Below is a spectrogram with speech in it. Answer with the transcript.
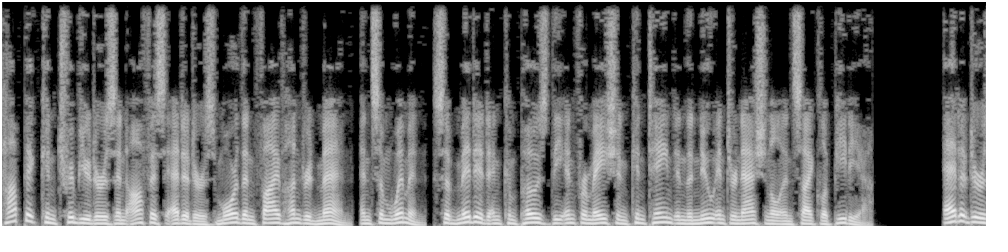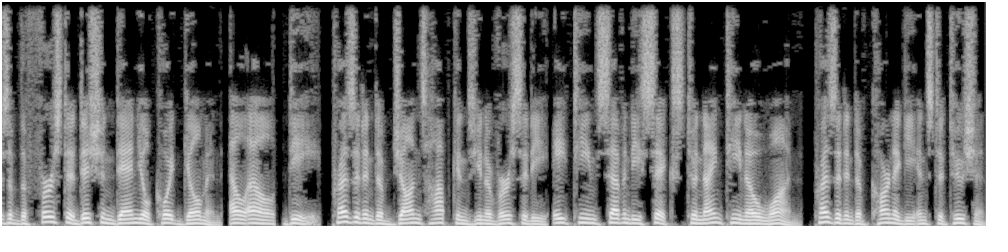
Topic contributors and office editors More than 500 men, and some women, submitted and composed the information contained in the New International Encyclopedia. Editors of the first edition Daniel Coit Gilman, LL.D., President of Johns Hopkins University 1876 President of Carnegie Institution.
